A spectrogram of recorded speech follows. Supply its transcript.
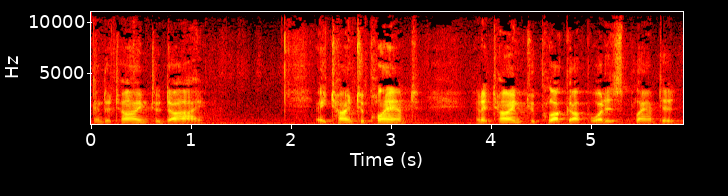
and a time to die, a time to plant and a time to pluck up what is planted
